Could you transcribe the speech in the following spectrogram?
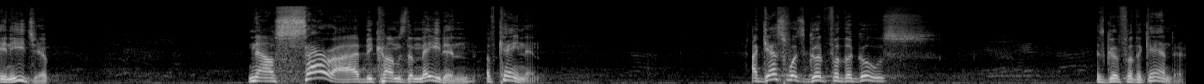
in Egypt. Now, Sarai becomes the maiden of Canaan. I guess what's good for the goose is good for the gander.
